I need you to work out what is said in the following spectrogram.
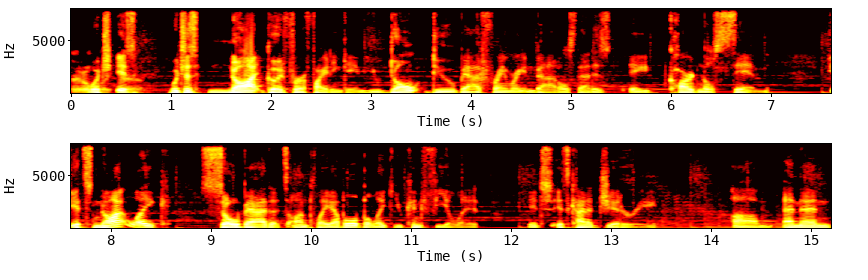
which like is that. which is not good for a fighting game. You don't do bad frame rate in battles. That is a cardinal sin. It's not like so bad that it's unplayable, but like you can feel it. It's it's kind of jittery. Um, and then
